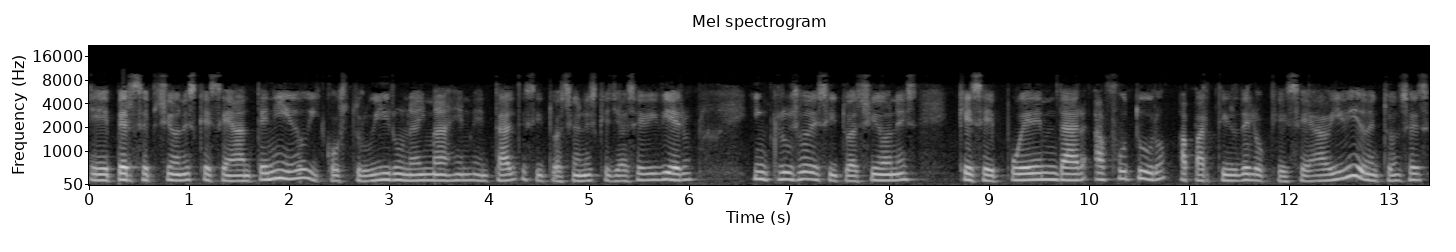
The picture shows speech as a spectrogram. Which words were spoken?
eh, percepciones que se han tenido y construir una imagen mental de situaciones que ya se vivieron, incluso de situaciones que se pueden dar a futuro a partir de lo que se ha vivido. Entonces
